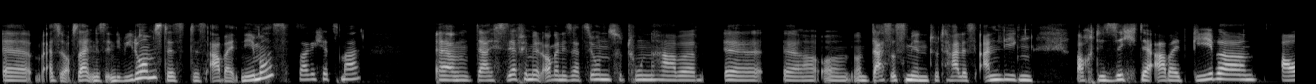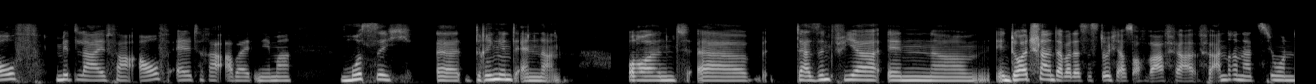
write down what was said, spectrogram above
äh, also auf Seiten des Individuums, des, des Arbeitnehmers, sage ich jetzt mal, ähm, da ich sehr viel mit Organisationen zu tun habe, äh, äh, und, und das ist mir ein totales Anliegen, auch die Sicht der Arbeitgeber auf Mitläufer, auf ältere Arbeitnehmer muss sich äh, dringend ändern. Und äh, da sind wir in, ähm, in Deutschland, aber das ist durchaus auch wahr für, für andere Nationen,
